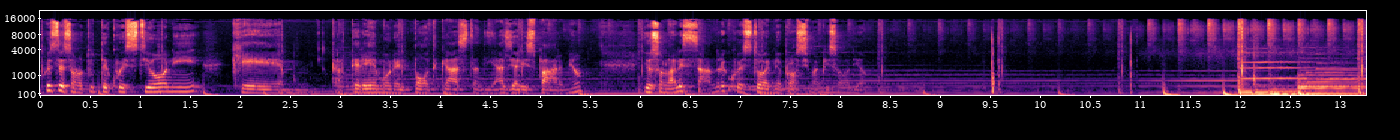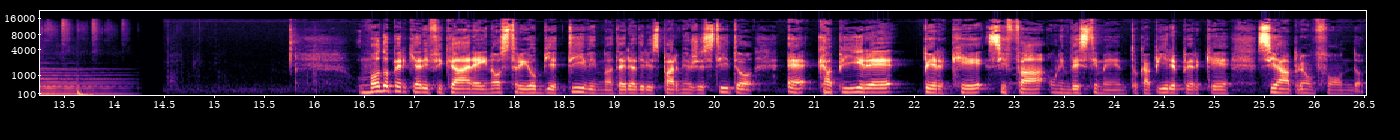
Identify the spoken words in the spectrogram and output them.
Queste sono tutte questioni che tratteremo nel podcast di Asia Risparmio io sono Alessandro e questo è il mio prossimo episodio. Un modo per chiarificare i nostri obiettivi in materia di risparmio gestito è capire perché si fa un investimento, capire perché si apre un fondo.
